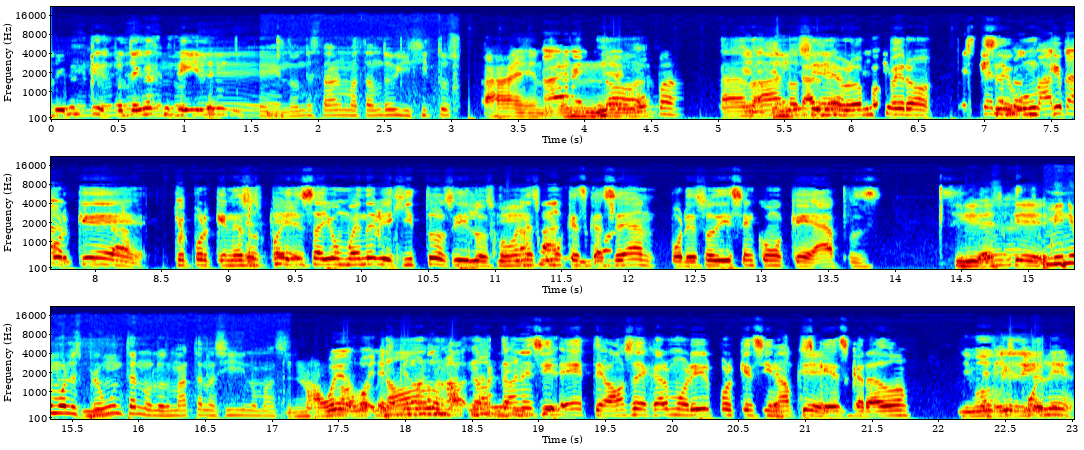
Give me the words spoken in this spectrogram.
tengas ¿En que, o dónde- tengas que en seguir. dónde- en dónde estaban matando viejitos? Ah, en, Ah, en no. Europa. Ah, En- ah, en no, sí, en Italia, Europa, pero es que no nos según que porque, que porque en esos Es que- países hay un buen de viejitos y los Sí, jóvenes como que escasean, por eso dicen como que, ah, pues, Sí, es que... Mínimo les preguntan o los matan así nomás. No, güey, No, no, no, te van a decir, eh, te vamos a dejar morir porque si no, pues que- qué descarado. Ni modo que ponle,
